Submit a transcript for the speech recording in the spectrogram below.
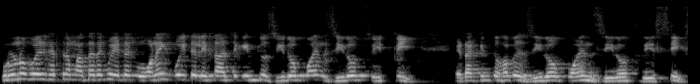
পুরোনো বইয়ের ক্ষেত্রে মাথায় রাখবে, এটা অনেক বইতে লেখা আছে কিন্তু zero point zero three three এটা কিন্তু হবে zero point zero three six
